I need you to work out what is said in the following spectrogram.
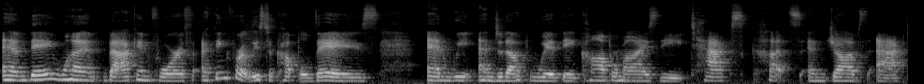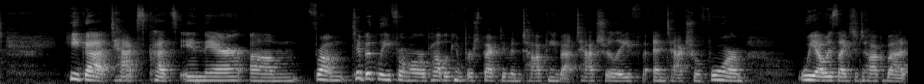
and they went back and forth i think for at least a couple days and we ended up with a compromise the tax cuts and jobs act he got tax cuts in there um, from typically from a Republican perspective and talking about tax relief and tax reform. We always like to talk about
